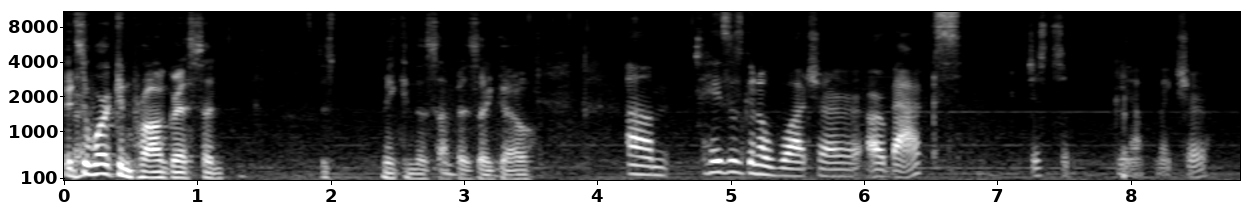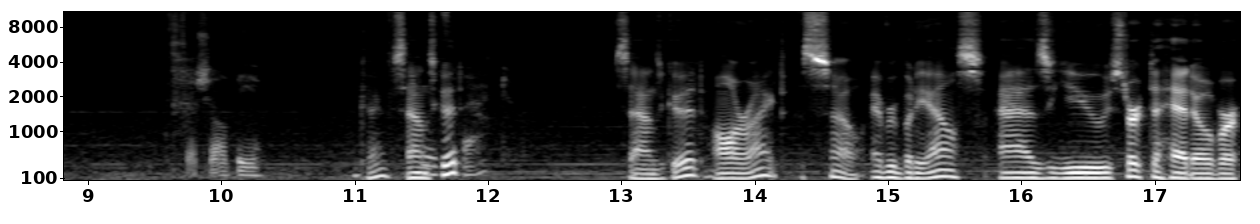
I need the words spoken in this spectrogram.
It's a work in progress. I'm just making this up as I go. Um, Hazeal's gonna watch our, our backs, just to you know make sure. So she'll be. Okay, sounds good. Back. Sounds good. All right. So, everybody else, as you start to head over,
